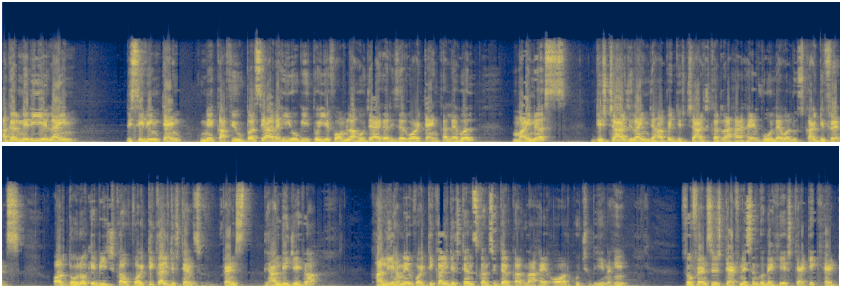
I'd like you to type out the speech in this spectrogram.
अगर मेरी ये लाइन रिसीविंग टैंक में काफ़ी ऊपर से आ रही होगी तो ये फॉर्मूला हो जाएगा रिजर्वॉय टैंक का लेवल माइनस डिस्चार्ज लाइन जहाँ पे डिस्चार्ज कर रहा है, वो लेवल उसका डिफरेंस और दोनों के बीच का वर्टिकल डिस्टेंस फ्रेंड्स ध्यान दीजिएगा, खाली हमें वर्टिकल डिस्टेंस कंसिडर करना है और कुछ भी नहीं। सो फ्रेंड्स इस डेफिनेशन को देखिए static head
